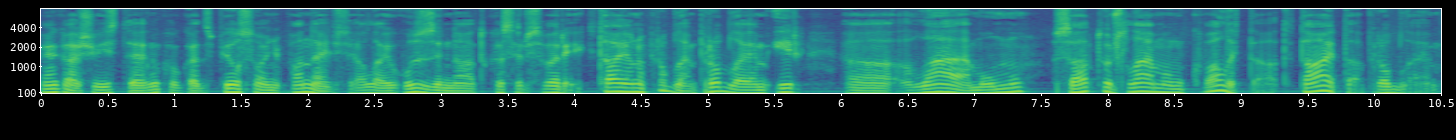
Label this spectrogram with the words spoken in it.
vienkārši šīs te, nu, kaut kādas pilsoņu paneļus, jā, lai uzzinātu, kas ir svarīgs. Tā jau nav no problēma. Problēma ir uh, lēmumu saturs, lēmumu kvalitāte. Tā ir tā problēma,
